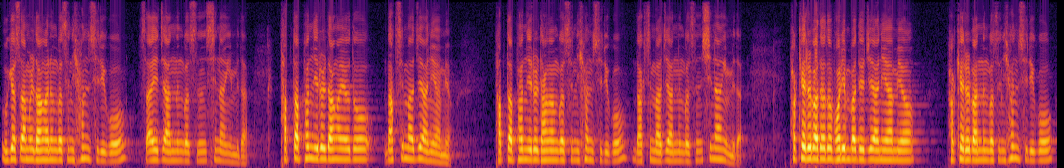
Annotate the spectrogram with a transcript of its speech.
우겨쌈을 당하는 것은 현실이고 쌓이지 않는 것은 신앙입니다. 답답한 일을 당하여도 낙심하지 아니하며 답답한 일을 당한 것은 현실이고 낙심하지 않는 것은 신앙입니다. 박해를 받아도 버림받지 아니하며 박해를 받는 것은 현실이고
